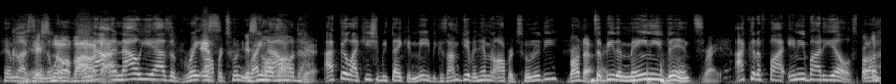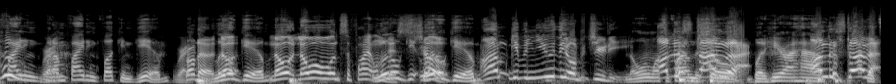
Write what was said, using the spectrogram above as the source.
him not getting the win. not about and, now, that. and now he has a great It's- opportunity it's right not now. about that. I feel like he should be thanking me because I'm giving him an opportunity Brother. to be the main event. Right. I could have fought anybody else, but But I'm who? fighting. But I'm fighting fucking Gib. Right. Brother, Little no, Gib. No, no one wants to fight on Little this Gi- show. Little Gib. I'm giving you the opportunity. No one wants to fight on the show. that. But here I have Understand that.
